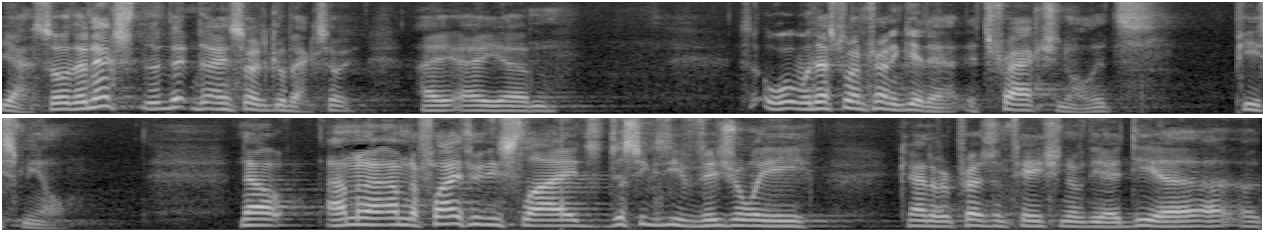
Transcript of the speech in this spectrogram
Yeah, so the next, the, the, I started to go back. So I, I um, so, well, that's what I'm trying to get at. It's fractional, it's piecemeal. Now, I'm going to I'm gonna fly through these slides just give you visually kind of a presentation of the idea. A,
